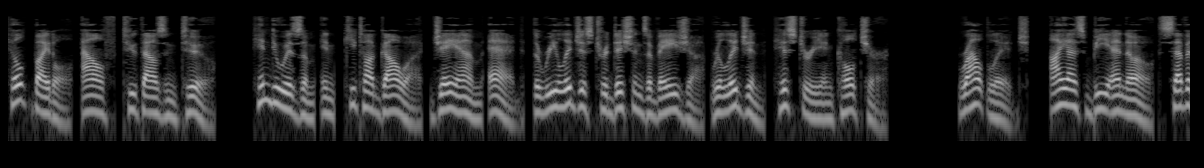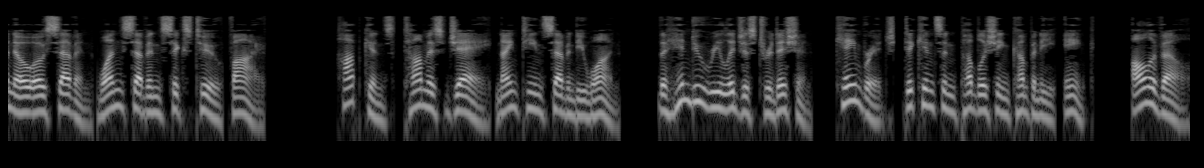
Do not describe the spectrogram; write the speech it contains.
Hiltbeitel, Alf 2002. Hinduism in, Kitagawa, J. M. ed., The Religious Traditions of Asia, Religion, History and Culture. Routledge. ISBN 0-7007-1762-5. Hopkins, Thomas J. 1971. The Hindu Religious Tradition. Cambridge, Dickinson Publishing Company, Inc. Olivelle,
